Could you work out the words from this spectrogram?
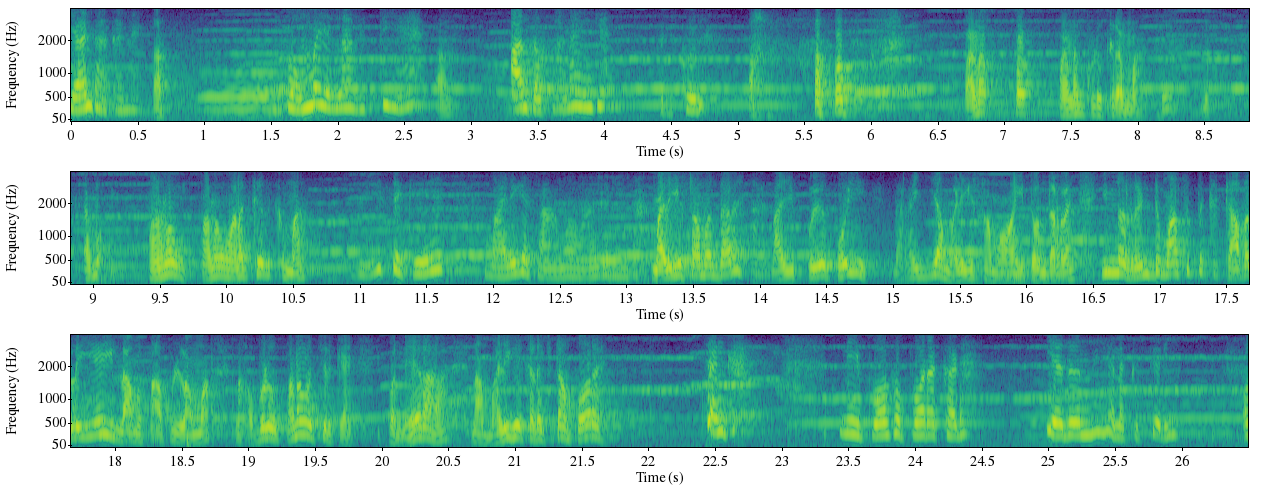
ஏண்டா கண்ணு? பொம்மை எல்லாம் வித்தியே. அந்த பணம் இங்க. கொடு. பணம் பணம் கொடுக்குறேம்மா. பணம் பணம் உனக்கு எதுக்குமா வீட்டுக்கு மளிகை சாமான் வாங்குறேன்டா மளிகை சாமான் தரேன் நான் இப்பவே போய் நிறைய மளிகை சாமான் வாங்கிட்டு வந்துடுறேன். இன்னும் ரெண்டு மாசத்துக்கு கவலையே இல்லாம சாப்பிடலாமா? நான் அவ்வளவு பணம் வச்சிருக்கேன். இப்ப நேரா நான் மளிகை கடைக்கு தான் போறேன். சங்கர் நீ போக போற கடை எதுன்னு எனக்கு தெரியும். ஓ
